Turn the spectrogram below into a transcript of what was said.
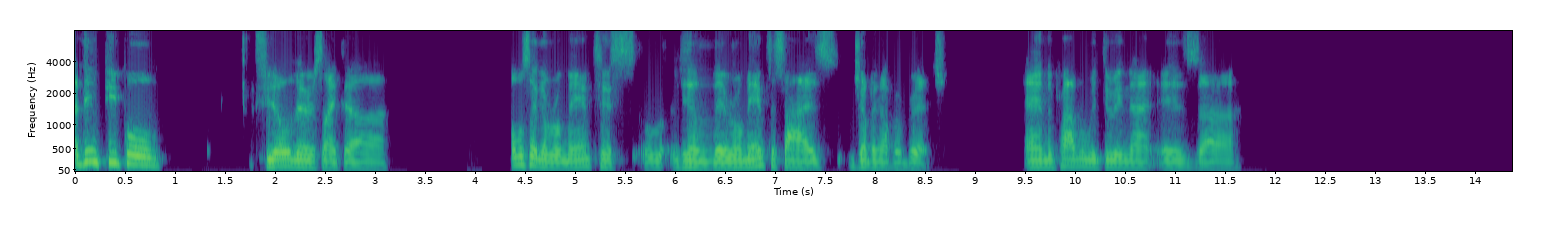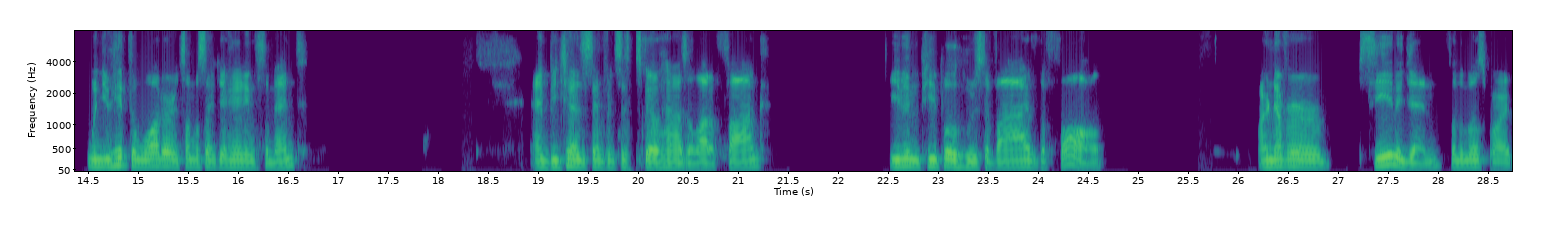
I think people feel there's like a almost like a romantic, you know, they romanticize jumping off a bridge. And the problem with doing that is uh, when you hit the water, it's almost like you're hitting cement. And because San Francisco has a lot of fog, even people who survive the fall are never seen again for the most part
